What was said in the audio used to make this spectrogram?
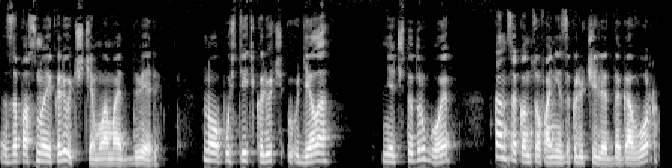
запасной ключ, чем ломать дверь. Но пустить ключ в дело – нечто другое. В конце концов, они заключили договор.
